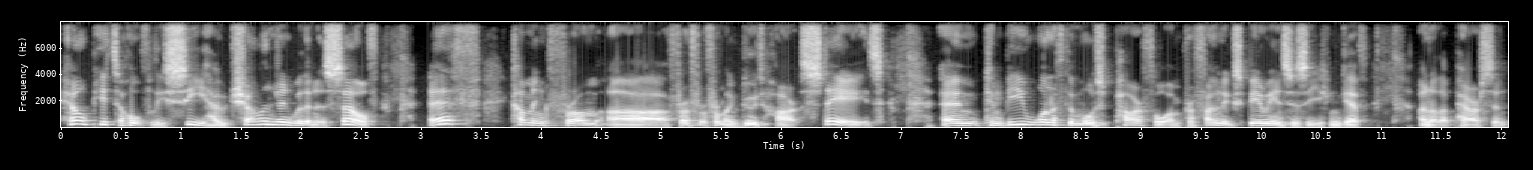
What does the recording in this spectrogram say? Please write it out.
Help you to hopefully see how challenging within itself, if coming from a from a good heart state, um, can be one of the most powerful and profound experiences that you can give another person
